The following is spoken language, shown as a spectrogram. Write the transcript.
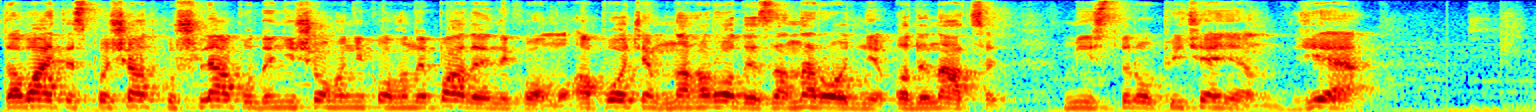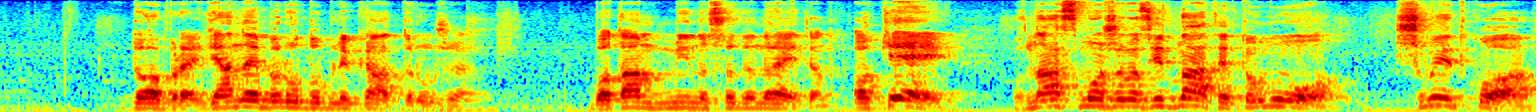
Давайте спочатку шляпу, де нічого нікого не падає нікому, а потім нагороди за народні 11. Містеру Піченін. Є. Добре, я не беру дублікат, друже. Бо там мінус один рейтинг. Окей, в нас може роз'єднати, тому швидко.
